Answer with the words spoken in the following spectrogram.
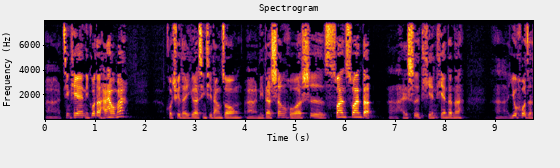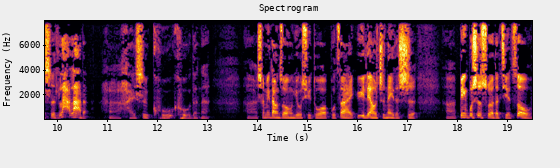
啊、呃，今天你过得还好吗？过去的一个星期当中，啊、你的生活是酸酸的啊、还是甜甜的呢？啊、又或者是辣辣的啊、还是苦苦的呢？啊、生命当中有许多不在预料之内的事，啊、并不是所有的节奏，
